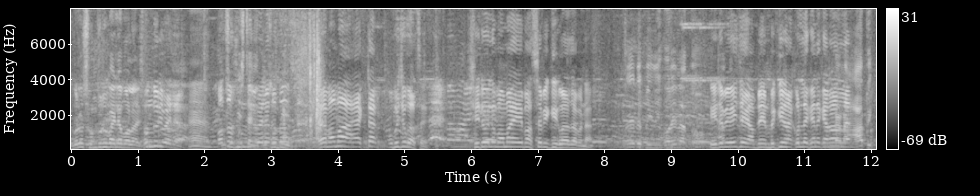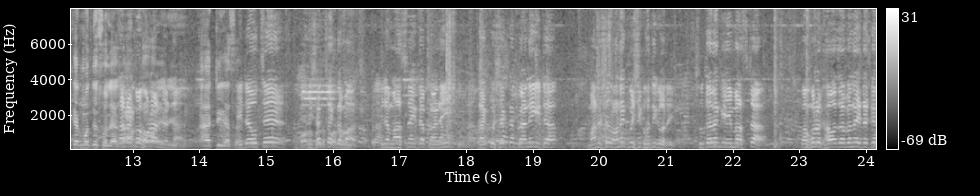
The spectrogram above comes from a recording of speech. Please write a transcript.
এগুলো সুন্দর বাইলা বলা হয়। সুন্দরী বাইলা? হ্যাঁ, কত 220 সুন্দরী টাকা, বাইলা কত? 220 এ মামা একটা অভিযোগ আছে। সেটা হলো মামা এই মাছটা বিক্রি করা যাবে না? বিক্রি করি না তো। এটা এই যে আপনি বিক্রি না করলে এখানে কেন আনলেন? আতিকের মধ্যে চলে আসে না, না, আনতে কখনো আনবেন না। হ্যাঁ ঠিক আছে। এটা হচ্ছে বিষাক্ত একটা মাছ। এটা মাছ না একটা প্রাণী। রাক্ষস একটা প্রাণী এটা মানুষের অনেক বেশি ক্ষতি করে। সুতরাং এই মাছটা কখনো খাওয়া যাবে না এটাকে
